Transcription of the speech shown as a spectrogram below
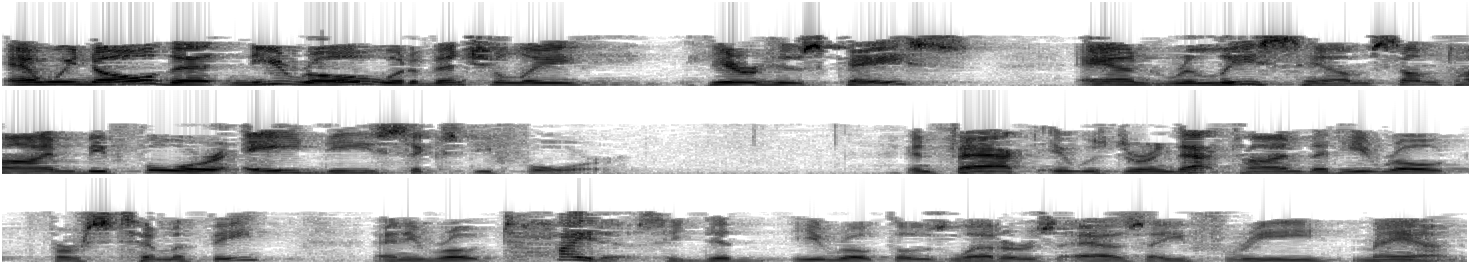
And we know that Nero would eventually hear his case and release him sometime before AD 64. In fact, it was during that time that he wrote 1 Timothy and he wrote Titus. He did he wrote those letters as a free man.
